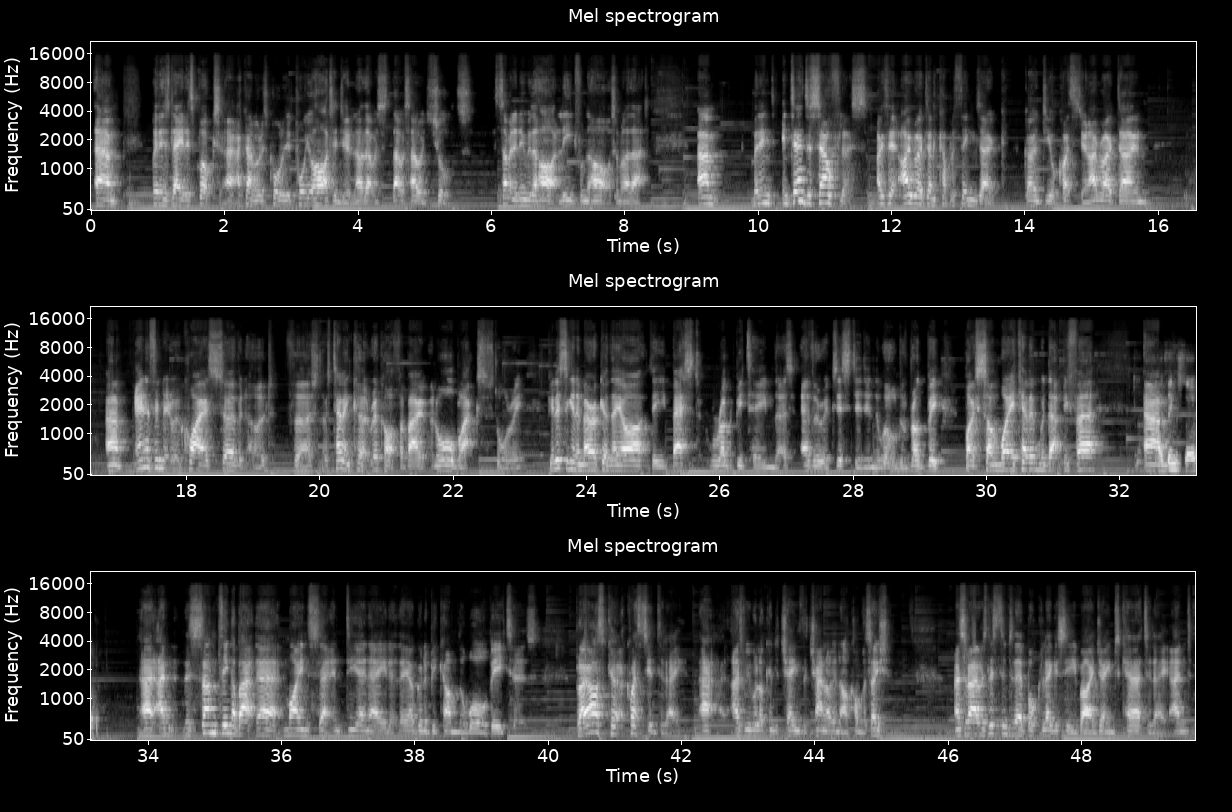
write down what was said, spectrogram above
Um, with his latest books, I, I can't remember what it's called. Is it Pour Your Heart Into It? No, that was that was Howard Schultz. Something to do with the heart, lead from the heart, or something like that. Um, but in, in terms of selfless, I think I wrote down a couple of things out going to your question. I wrote down um, anything that requires servanthood first. I was telling Kurt Rickoff about an All Blacks story. If you're listening in America, they are the best rugby team that has ever existed in the world of rugby by some way. Kevin, would that be fair? Um, I think so. And, and there's something about their mindset and DNA that they are going to become the world beaters. But I asked a question today uh, as we were looking to change the channel in our conversation. And so I was listening to their book Legacy by James Kerr today, and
